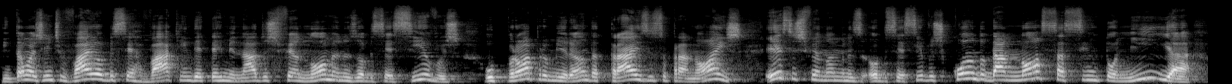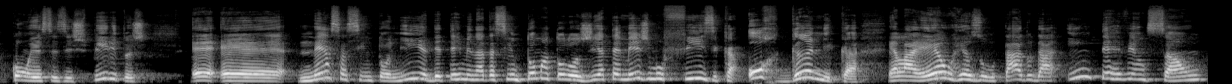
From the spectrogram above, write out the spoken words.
Então a gente vai observar que em determinados fenômenos obsessivos, o próprio Miranda traz isso para nós, esses fenômenos obsessivos, quando da nossa sintonia com esses espíritos, é, é, nessa sintonia, determinada sintomatologia, até mesmo física, orgânica, ela é o resultado da intervenção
